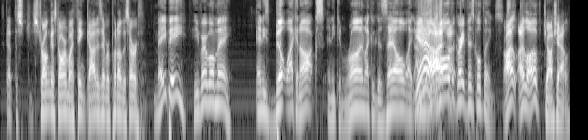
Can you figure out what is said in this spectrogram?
He's got the st- strongest arm I think God has ever put on this earth. Maybe. He very well may. And he's built like an ox and he can run like a gazelle. Like, I mean, all I- the great physical things. I I love Josh Allen.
